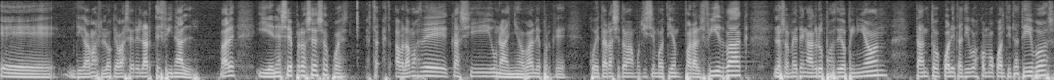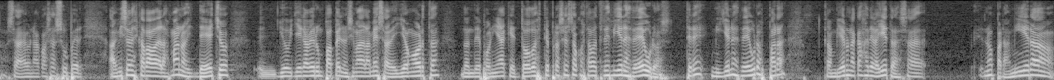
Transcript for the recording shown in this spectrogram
eh, digamos, lo que va a ser el arte final, ¿vale? Y en ese proceso, pues, hablamos de casi un año, ¿vale? Porque Cuetara se toma muchísimo tiempo para el feedback, lo someten a grupos de opinión, tanto cualitativos como cuantitativos, o sea, es una cosa súper... A mí se me escapaba de las manos, de hecho, yo llegué a ver un papel encima de la mesa de John Horta donde ponía que todo este proceso costaba 3 millones de euros. 3 millones de euros para cambiar una caja de galletas. O sea, no, para mí era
